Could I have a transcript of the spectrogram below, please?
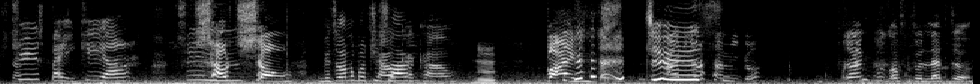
Tschüss bei Ikea. Tschüss. Ciao, ciao. Willst du auch noch mal Tschüss Ciao, sagen? Kakao. Nö. Bye. Tschüss. Adios, amigos. Frank muss auf Toilette.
